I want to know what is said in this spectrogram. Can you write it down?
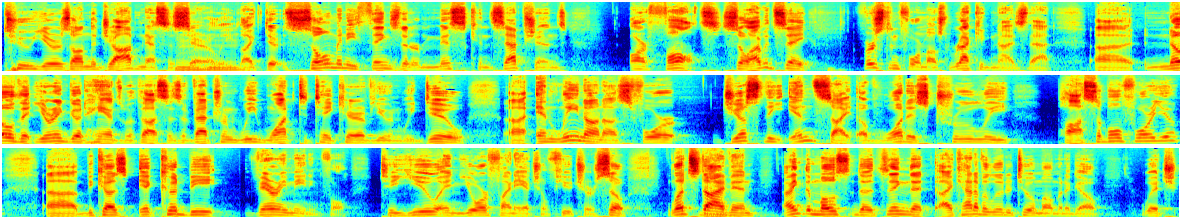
two years on the job necessarily. Like there's so many things that are misconceptions are false. So I would say. First and foremost, recognize that. Uh, know that you're in good hands with us. As a veteran, we want to take care of you, and we do. Uh, and lean on us for just the insight of what is truly possible for you, uh, because it could be very meaningful to you and your financial future. So let's dive in. I think the most, the thing that I kind of alluded to a moment ago, which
